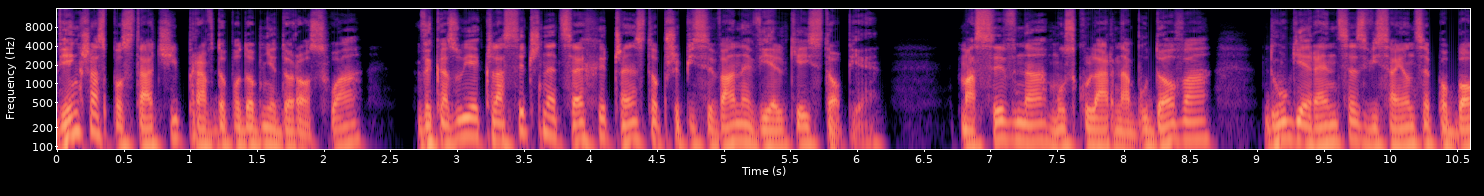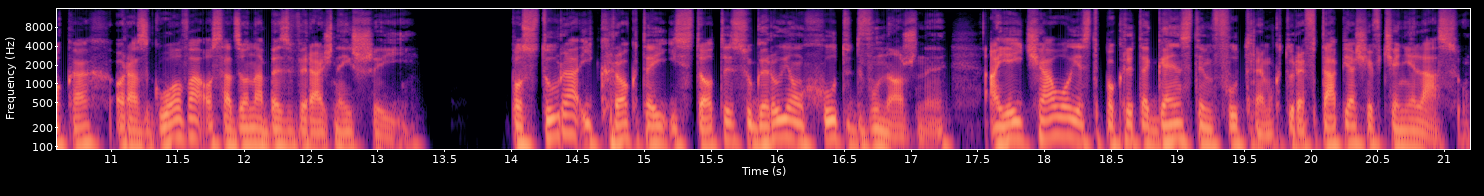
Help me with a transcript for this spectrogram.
Większa z postaci, prawdopodobnie dorosła, wykazuje klasyczne cechy często przypisywane wielkiej stopie. Masywna, muskularna budowa, długie ręce zwisające po bokach oraz głowa osadzona bez wyraźnej szyi. Postura i krok tej istoty sugerują chód dwunożny, a jej ciało jest pokryte gęstym futrem, które wtapia się w cienie lasu.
